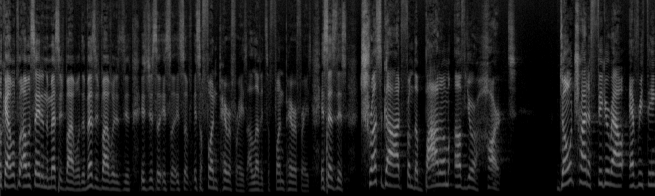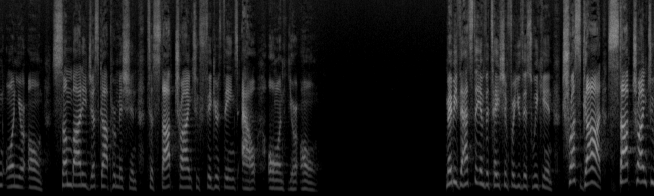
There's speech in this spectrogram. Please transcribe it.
Okay, I'm gonna, put, I'm gonna say it in the Message Bible. The Message Bible is just, it's just a, it's, a, it's, a, it's a fun paraphrase. I love it. It's a fun paraphrase. It says this Trust God from the bottom of your heart. Don't try to figure out everything on your own. Somebody just got permission to stop trying to figure things out on your own. Maybe that's the invitation for you this weekend. Trust God. Stop trying to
